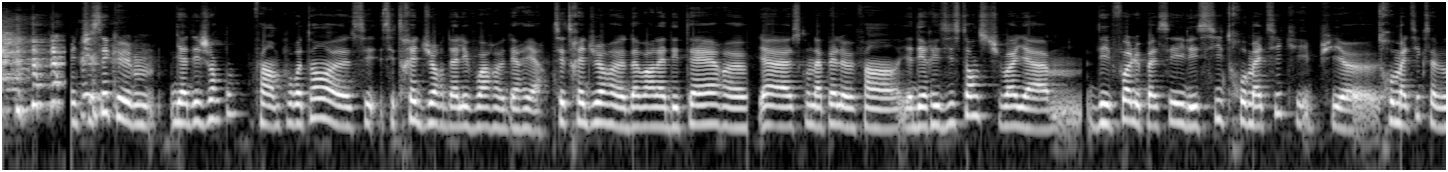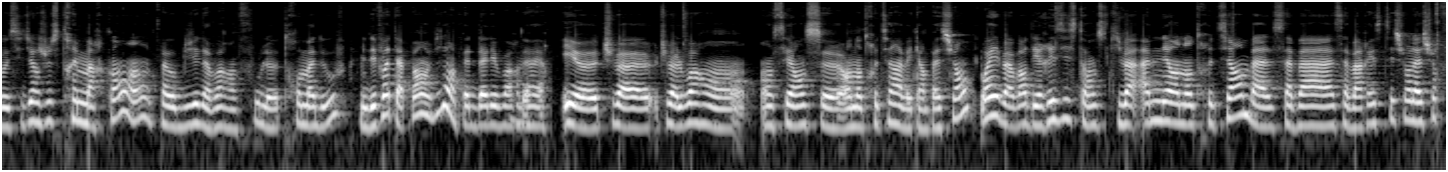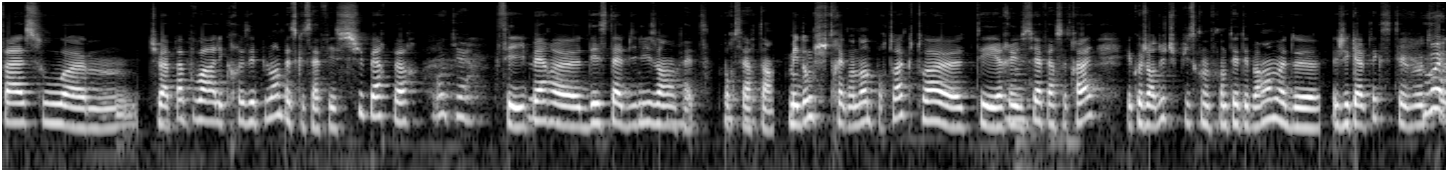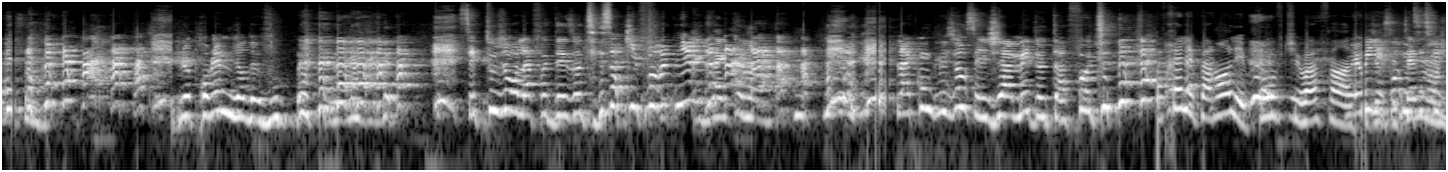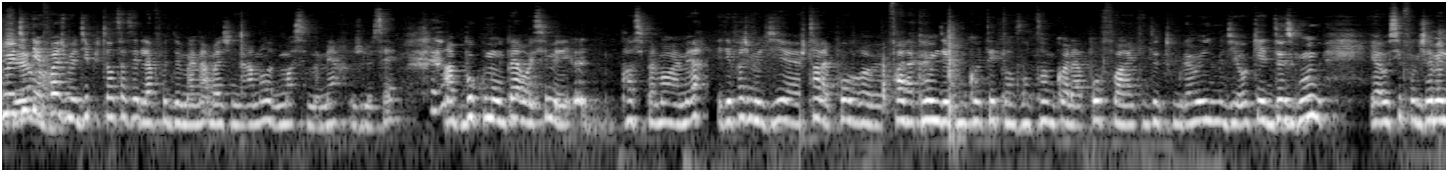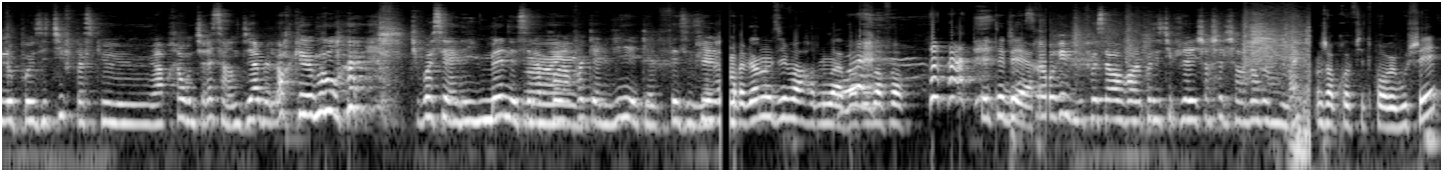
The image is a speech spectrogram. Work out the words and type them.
Mais tu sais que il y a des gens, enfin pour autant euh, c'est très dur d'aller voir euh, derrière. C'est très dur euh, d'avoir la déterre. Il y a ce qu'on appelle, enfin il y a des résistances, tu vois. Il y a hum, des fois le passé il est si traumatique et puis euh, traumatique ça veut aussi dire juste très marquant, hein, pas obligé d'avoir un full trauma de ouf. Mais des fois t'as pas envie en fait d'aller voir derrière. Et tu vas vas le voir en, en séance, euh, en entretien avec un patient. Ouais il va avoir des résistances. Ce qui va amener en entretien, bah ça va ça va rester sur la surface ou euh, tu vas pas pouvoir aller creuser plus loin parce que ça fait super peur. Ok. C'est hyper euh, déstabilisant en fait pour certains. Mais donc je suis très contente pour toi que toi euh, t'aies réussi à faire ce travail et qu'aujourd'hui tu puisses confronter tes parents en mode euh, j'ai capté que c'était votre Ouais. Le problème vient de vous. c'est toujours la faute des autres, c'est ça qu'il faut retenir. Exactement. La conclusion, c'est jamais de ta faute. Après les parents, les pauvres, tu vois, enfin. Mais oui, les pauvres, mais c'est ce que je me dis des fois. Je me dis, putain, ça c'est de la faute de ma mère. Bah, généralement, moi c'est ma mère, je le sais. Hein, beaucoup mon père aussi, mais principalement ma mère. Et des fois, je me dis, euh, putain, la pauvre, euh, enfin, elle a quand même des bons côtés de temps en temps, quoi. La pauvre, faut arrêter de tout blâmer. Je me dis, ok, deux secondes. Et euh, aussi, faut que j'amène le positif parce que après, on dirait c'est un diable, alors que bon, tu vois, c'est elle est humaine et c'est la première fois qu'elle vit et qu'elle fait ses erreurs. J'aimerais bien nous y voir, nous, avoir Ouais. des enfants. TDR. C'est horrible, il faut savoir voir le positif. Je vais aller chercher le chargeur de mon. J'en profite pour me boucher.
